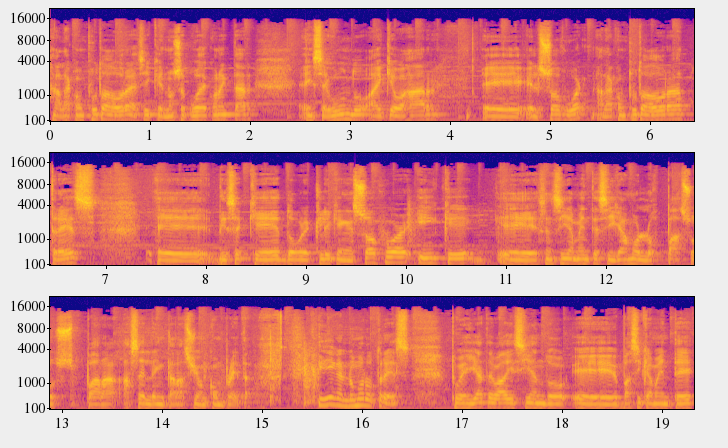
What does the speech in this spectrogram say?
a la computadora, así que no se puede conectar. En segundo, hay que bajar eh, el software a la computadora. Tres, eh, dice que doble clic en el software y que sencillamente sigamos los pasos para hacer la instalación completa. Y en el número 3, pues ya te va diciendo básicamente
